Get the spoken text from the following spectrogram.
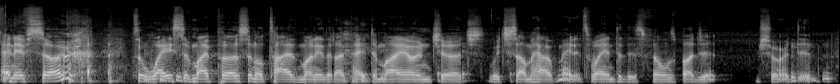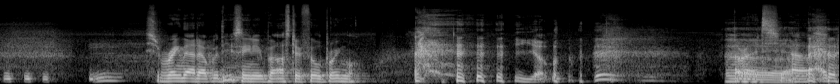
And if so, it's a waste of my personal tithe money that I paid to my own church, which somehow made its way into this film's budget. I'm sure it did. you should bring that up with your senior pastor, Phil Pringle. yep. All right. Uh,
